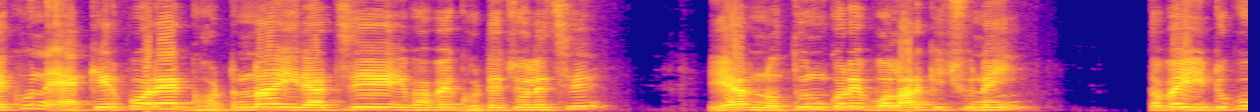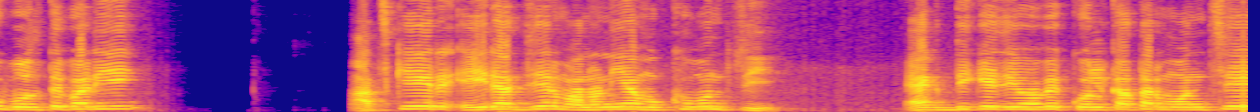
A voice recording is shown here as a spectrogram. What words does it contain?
দেখুন, একের পর এক ঘটনা এই রাজ্যে এভাবে ঘটে চলেছে। এ আর নতুন করে বলার কিছু নেই। তবে এইটুকু বলতে পারি, আজকের এই রাজ্যের মাননীয় মুখ্যমন্ত্রী একদিকে যেভাবে কলকাতার মঞ্চে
